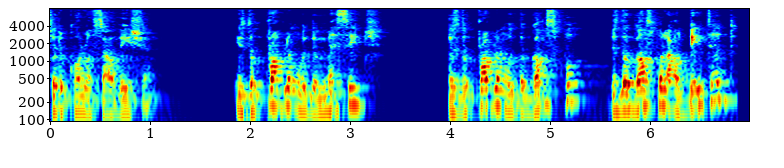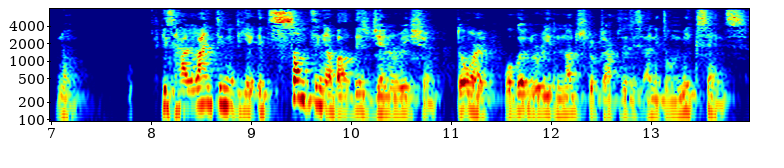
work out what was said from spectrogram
to the call of salvation? Is the problem with the message? Is the problem with the gospel? Is the gospel outdated? No. He's highlighting it here. It's something about this generation. Don't worry, we're going to read another scripture after this and it will make sense.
